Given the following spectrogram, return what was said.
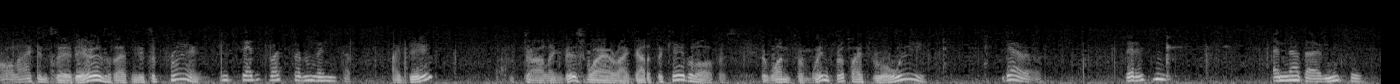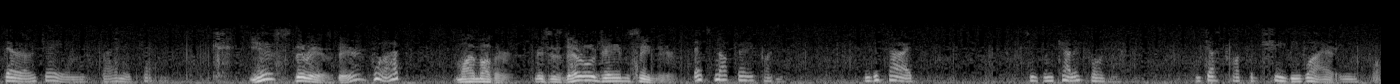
All I can say, dear, is that I think it's a prank. You said it was from Winthrop. I did? Darling, this wire I got at the cable office. The one from Winthrop I threw away. Darrell, there isn't another Mrs. Darrell James by any chance. Yes, there is, dear. What? My mother, Mrs. Darrell James Sr. That's not very funny. And besides, she's in California. Just what would she be wiring for?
